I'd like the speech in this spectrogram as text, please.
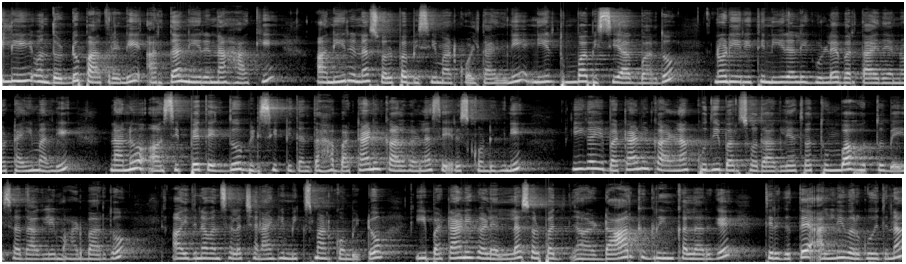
ಇಲ್ಲಿ ಒಂದು ದೊಡ್ಡ ಪಾತ್ರೆಯಲ್ಲಿ ಅರ್ಧ ನೀರನ್ನು ಹಾಕಿ ಆ ನೀರನ್ನು ಸ್ವಲ್ಪ ಬಿಸಿ ಮಾಡ್ಕೊಳ್ತಾ ಇದ್ದೀನಿ ನೀರು ತುಂಬ ಬಿಸಿ ಆಗಬಾರ್ದು. ನೋಡಿ ಈ ರೀತಿ ನೀರಲ್ಲಿ ಗುಳ್ಳೆ ಬರ್ತಾ ಇದೆ ಅನ್ನೋ ಟೈಮಲ್ಲಿ ನಾನು ಸಿಪ್ಪೆ ತೆಗೆದು ಬಿಡಿಸಿಟ್ಟಿದ್ದಂತಹ ಬಟಾಣಿ ಕಾಳುಗಳನ್ನ ಸೇರಿಸ್ಕೊಂಡಿದ್ದೀನಿ ಈಗ ಈ ಬಟಾಣಿ ಕಾಳನ್ನ ಕುದಿ ಬರ್ಸೋದಾಗಲಿ ಅಥವಾ ತುಂಬ ಹೊತ್ತು ಬೇಯಿಸೋದಾಗಲಿ ಮಾಡಬಾರ್ದು. ಇದನ್ನು ಒಂದು ಸಲ ಚೆನ್ನಾಗಿ ಮಿಕ್ಸ್ ಮಾಡ್ಕೊಂಬಿಟ್ಟು ಈ ಬಟಾಣಿಗಳೆಲ್ಲ ಸ್ವಲ್ಪ ಡಾರ್ಕ್ ಗ್ರೀನ್ ಕಲರ್ಗೆ ತಿರುಗುತ್ತೆ. ಅಲ್ಲಿವರೆಗೂ ಇದನ್ನು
